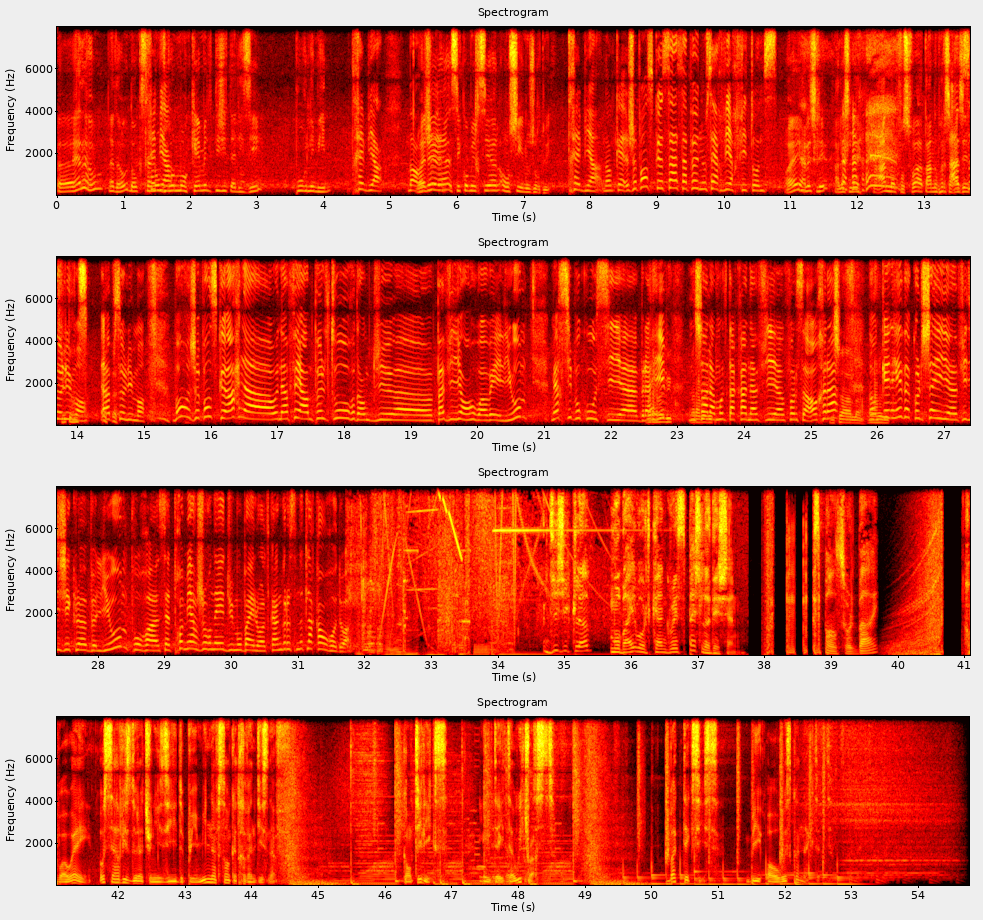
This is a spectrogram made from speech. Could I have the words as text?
هذا هو هذا هو دونك سان Très bien. انفيرونمون كامل ديجيتاليزي بور لي مين Très bien. Bon, je- وهذا سي كوميرسيال اون شين aujourd'hui Très bien. Donc, euh, je pense que ça, ça peut nous servir, Fitons. اي علاش ليه علاش ليه عندنا الفوسفات عندنا برشا حاجات في Absolument, تونس absolument. Bon, je pense que Ahna, on a fait un peu le tour donc, du euh, pavillon Huawei اليوم. Merci beaucoup aussi euh, مرحبا Brahim. بك، إن شاء الله مرحبا ملتقانا في فرصة أخرى. ان شاء الله مرحبا دونك بك. كان هذا كل شيء في دي جي كلوب اليوم pour euh, cette première journée du Mobile World Congress نتلاقاو غدوة. DigiClub Mobile World Congress Special Edition. Sponsored by Huawei, au service de la Tunisie depuis 1999. Cantilix, in data we trust. Back Texas, be always connected.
